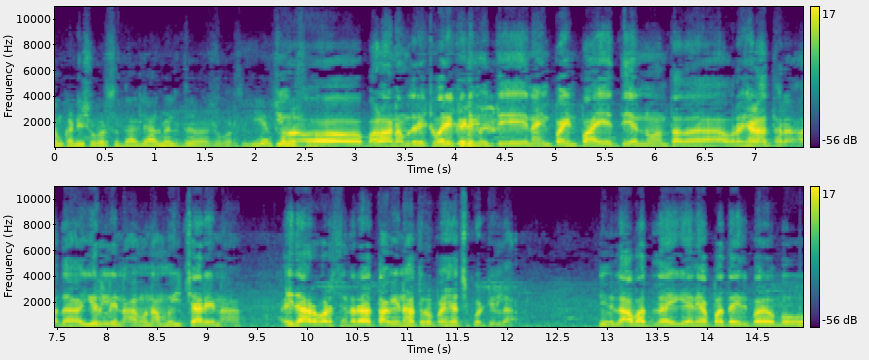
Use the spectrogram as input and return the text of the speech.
ಜಮಖಂಡಿ ಶುಗರ್ಸ್ ಇದ್ದಾಗಲಿ ಆಲ್ಮೇಲೆ ಶುಗರ್ಸ್ ಇವರು ಭಾಳ ನಮ್ದು ರಿಕವರಿ ಕಡಿಮೆ ಐತಿ ನೈನ್ ಪಾಯಿಂಟ್ ಫೈವ್ ಐತಿ ಅನ್ನುವಂಥದ್ದು ಅವ್ರು ಹೇಳತ್ತಾರ. ಅದ ಇರಲಿ ನಾವು ನಮ್ಮ ವಿಚಾರೇನ ಐದಾರು ವರ್ಷದಿಂದ ತಾವೇನು ಹತ್ತು ರೂಪಾಯಿ ಹೆಚ್ಚು ಕೊಟ್ಟಿಲ್ಲ. ನೀವು ಲಾಭದ ಈಗೇನು ಎಪ್ಪತ್ತೈದು ರೂಪಾಯಿ ಬಹು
